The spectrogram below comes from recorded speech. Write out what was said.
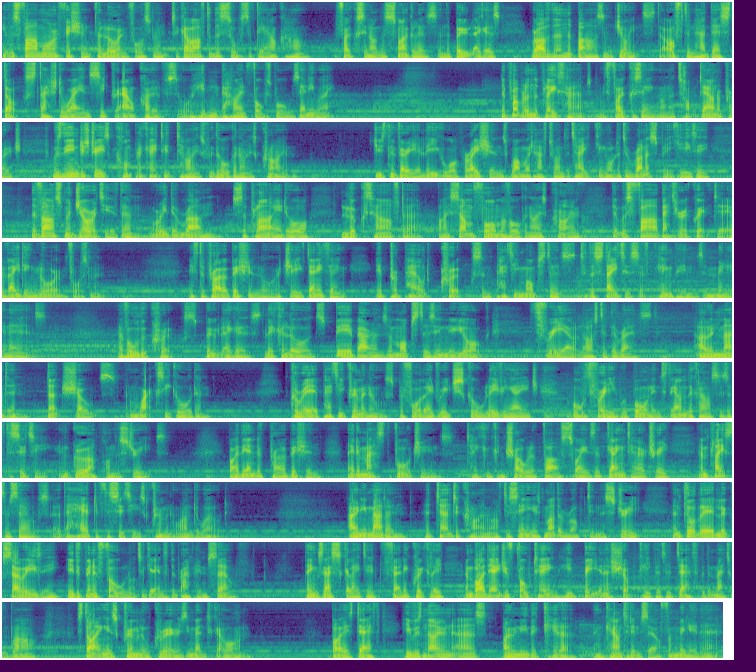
it was far more efficient for law enforcement to go after the source of the alcohol, focusing on the smugglers and the bootleggers rather than the bars and joints that often had their stocks stashed away in secret alcoves or hidden behind false walls anyway. The problem the police had with focusing on a top down approach was the industry's complicated ties with organised crime due to the very illegal operations one would have to undertake in order to run a speakeasy, the vast majority of them were either run, supplied, or looked after by some form of organised crime that was far better equipped at evading law enforcement. If the prohibition law achieved anything, it propelled crooks and petty mobsters to the status of kingpins and millionaires. Of all the crooks, bootleggers, liquor lords, beer barons, and mobsters in New York, Three outlasted the rest Owen Madden, Dutch Schultz, and Waxy Gordon. Career petty criminals before they'd reached school leaving age, all three were born into the underclasses of the city and grew up on the streets. By the end of Prohibition, they'd amassed fortunes, taken control of vast swathes of gang territory, and placed themselves at the head of the city's criminal underworld. Owney Madden had turned to crime after seeing his mother robbed in the street and thought that it looked so easy, he'd have been a fool not to get into the rap himself. Things escalated fairly quickly, and by the age of 14, he'd beaten a shopkeeper to death with a metal bar, starting his criminal career as he meant to go on. By his death, he was known as Owney the killer and counted himself a millionaire.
